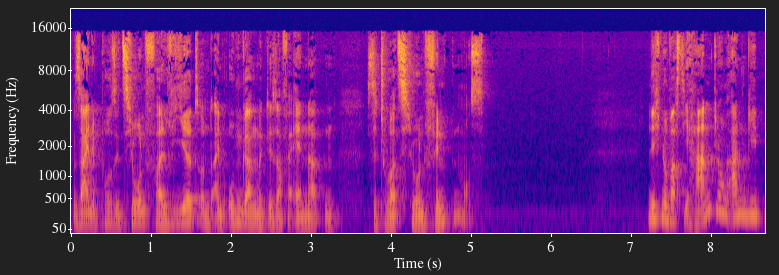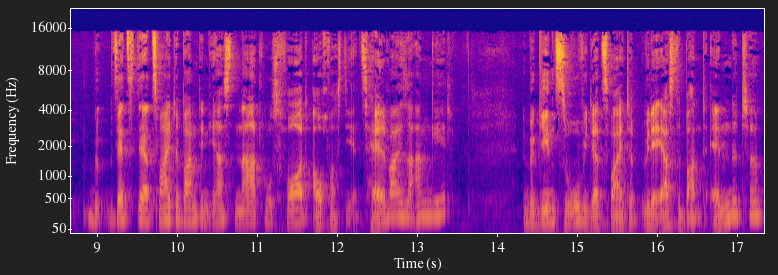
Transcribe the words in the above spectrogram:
seine Position verliert und einen Umgang mit dieser veränderten Situation finden muss. Nicht nur was die Handlung angeht, setzt der zweite Band den ersten nahtlos fort, auch was die Erzählweise angeht. Beginnt so, wie der zweite, wie der erste Band endete.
